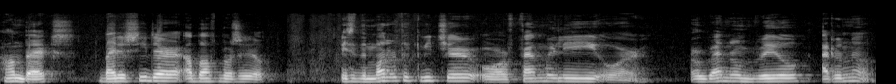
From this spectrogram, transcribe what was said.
humpbacks by the sea there above Brazil. Is it the mother of the creature or family or a random whale? I don't know.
